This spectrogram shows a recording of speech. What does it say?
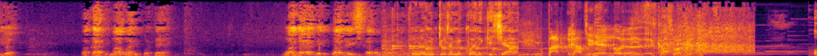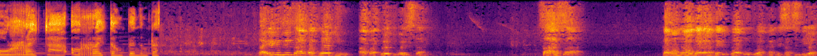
Ndio. Wakati mama alipotea, Mwanga alikuwa anaishi kama. Naona mtoto amekuwa ni kichaa. Paka it, melodies. uh, Alright, alright, mpenzi mtaz Lakini sisi hapa kwetu, hapa kwetu Western. Sasa kama Mwanga alikuwa mtu wa kanisa, si ndio?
